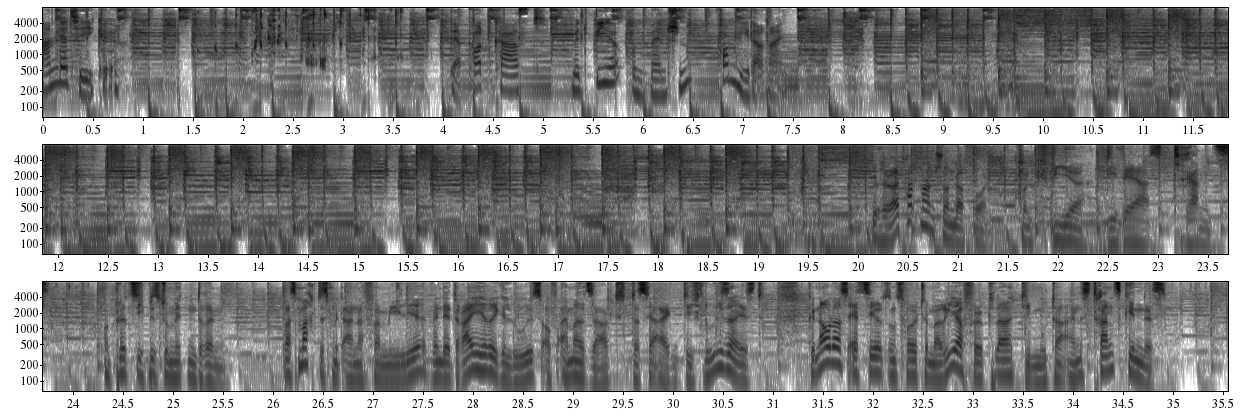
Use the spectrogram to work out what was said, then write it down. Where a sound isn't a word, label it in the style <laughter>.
An der Theke. Der Podcast mit Bier und Menschen vom Niederrhein. Gehört hat man schon davon. Von queer, divers, trans. Und plötzlich bist du mittendrin. Was macht es mit einer Familie, wenn der dreijährige Louis auf einmal sagt, dass er eigentlich Luisa ist? Genau das erzählt uns heute Maria Vöckler, die Mutter eines Transkindes.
